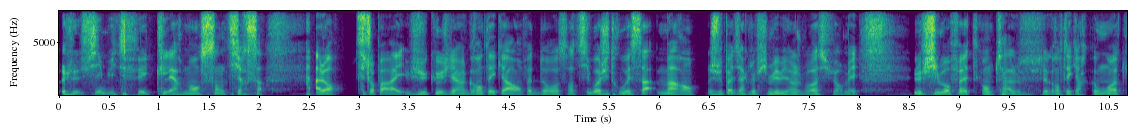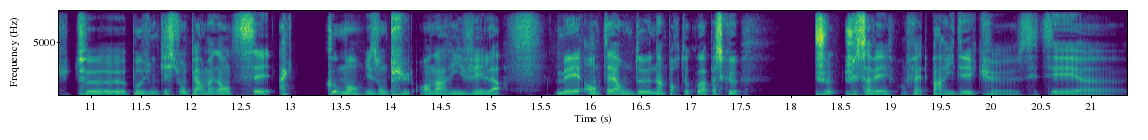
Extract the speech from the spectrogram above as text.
le film, il te fait clairement sentir ça. Alors, c'est toujours pareil. Vu que j'ai un grand écart en fait de ressenti, moi j'ai trouvé ça marrant. Je vais pas dire que le film est bien, je vous rassure, mais le film en fait, quand tu as le, grand écart comme moi, tu te poses une question permanente. C'est à comment ils ont pu en arriver là. Mais en termes de n'importe quoi, parce que je, je savais en fait par idée que c'était euh,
